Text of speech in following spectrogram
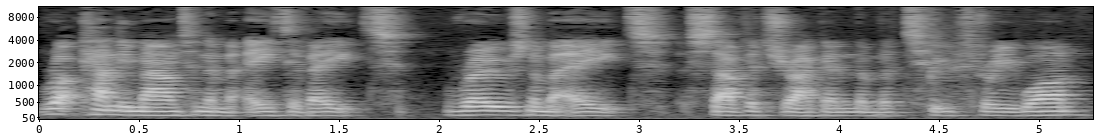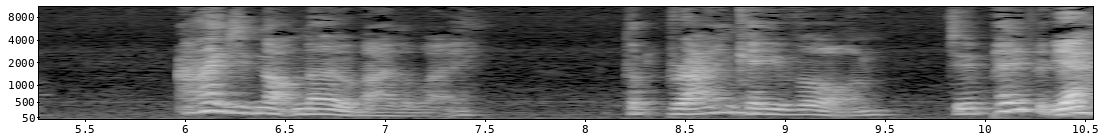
Rock Candy Mountain number eight of eight, Rose number eight, Savage Dragon number two three one. I did not know, by the way, that Brian K. Vaughan did Paper Girls. Yeah,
